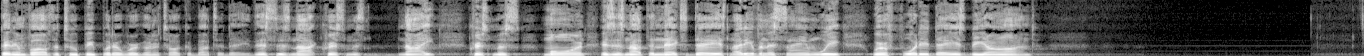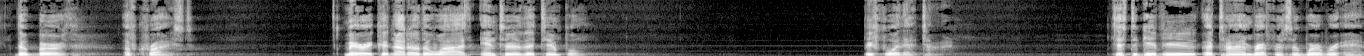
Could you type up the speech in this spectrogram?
that involves the two people that we're going to talk about today. This is not Christmas night, Christmas morn. This is not the next day. It's not even the same week. We're 40 days beyond the birth of Christ. Mary could not otherwise enter the temple before that time. Just to give you a time reference of where we're at.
